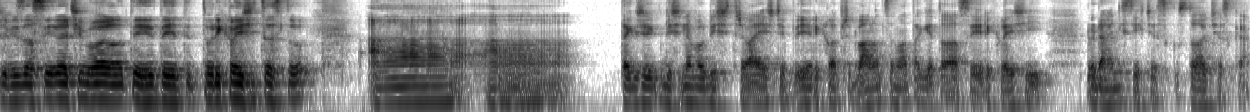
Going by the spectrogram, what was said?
že by zase radši volil ty, ty, ty, tu rychlejší cestu. A, a takže když, nebo když třeba ještě je rychle před Vánocema, tak je to asi rychlejší dodání z, těch Česk, z toho Česka.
